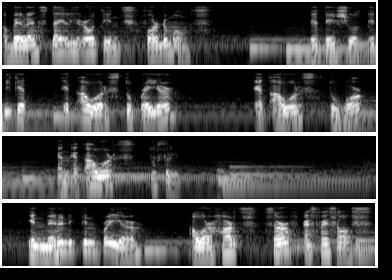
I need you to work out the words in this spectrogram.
a balanced daily routines for the monks, that they should dedicate 8 hours to prayer, 8 hours to work, and 8 hours to sleep. In Benedictine prayer, our hearts serve as vessels,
